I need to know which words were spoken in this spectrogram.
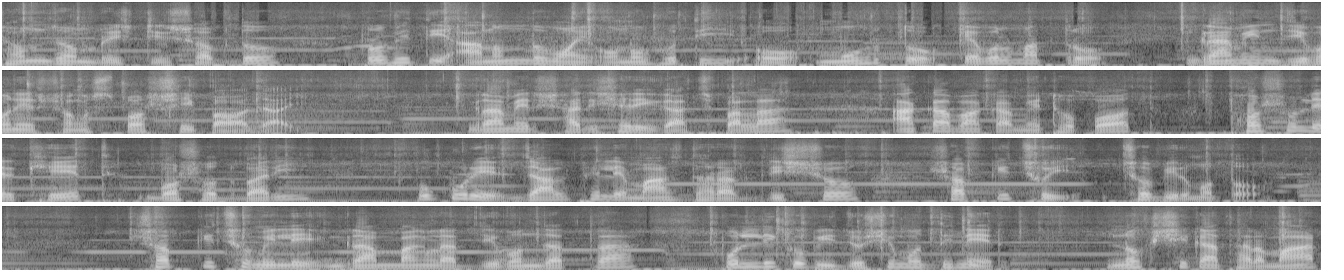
ঝমঝম বৃষ্টির শব্দ, প্রভৃতি আনন্দময় অনুভূতি ও মুহূর্ত কেবলমাত্র গ্রামীণ জীবনের সংস্পর্শেই পাওয়া যায়। গ্রামের সারি সারি গাছপালা, আঁকা বাঁকা মেঠো পথ ফসলের ক্ষেত, বসত বাড়ি, পুকুরে জাল ফেলে মাছ ধরার দৃশ্য সব কিছুই ছবির মতো। সব কিছু মিলে গ্রাম বাংলার জীবনযাত্রা, পল্লীকবি জসীমুদ্দিনের নকশিকাঁথার মাঠ,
